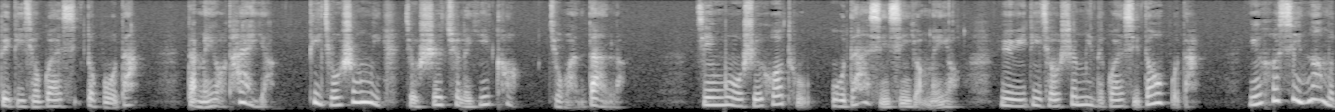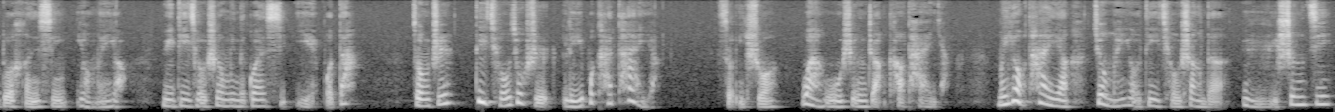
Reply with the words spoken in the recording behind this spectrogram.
对地球关系都不大，但没有太阳，地球生命就失去了依靠，就完蛋了。金木水火土五大行星有没有与地球生命的关系都不大？银河系那么多恒星有没有与地球生命的关系也不大？总之，地球就是离不开太阳。所以说，万物生长靠太阳，没有太阳就没有地球上的孕育生机。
